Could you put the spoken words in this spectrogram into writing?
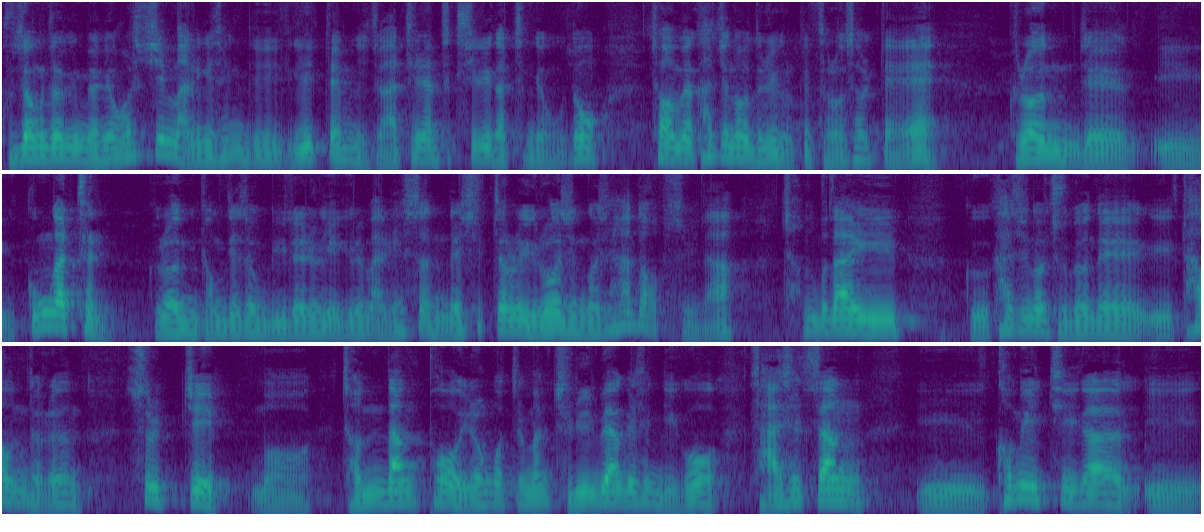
부정적인 면이 훨씬 많이 생기기 때문이죠. 아틀란틱 시리 같은 경우도 처음에 카지노들이 그렇게 들어설 때 그런 이제 이 꿈 같은 그런 경제적 미래를 얘기를 많이 했었는데 실제로 이루어진 것이 하나도 없습니다. 전부 다 이 그 카지노 주변의 이 타운들은 술집, 뭐 전당포 이런 것들만 질비하게 생기고 사실상 이 커뮤니티가 이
